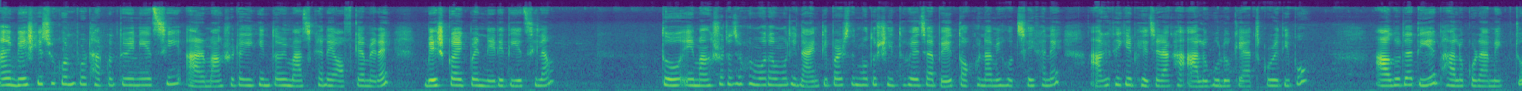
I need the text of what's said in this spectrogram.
আমি বেশ কিছুক্ষণ পর ঢাকনা তুলে নিয়েছি আর মাংসটাকে কিন্তু আমি মাঝখানে অফ ক্যামেরায় বেশ কয়েকবার নেড়ে দিয়েছিলাম। তো এই মাংসটা যখন মোটামুটি নাইনটি পার্সেন্ট মতো সিদ্ধ হয়ে যাবে, তখন আমি হচ্ছে এখানে আগে থেকে ভেজে রাখা আলুগুলোকে অ্যাড করে দিব। আলুটা দিয়ে ভালো করে আমি একটু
